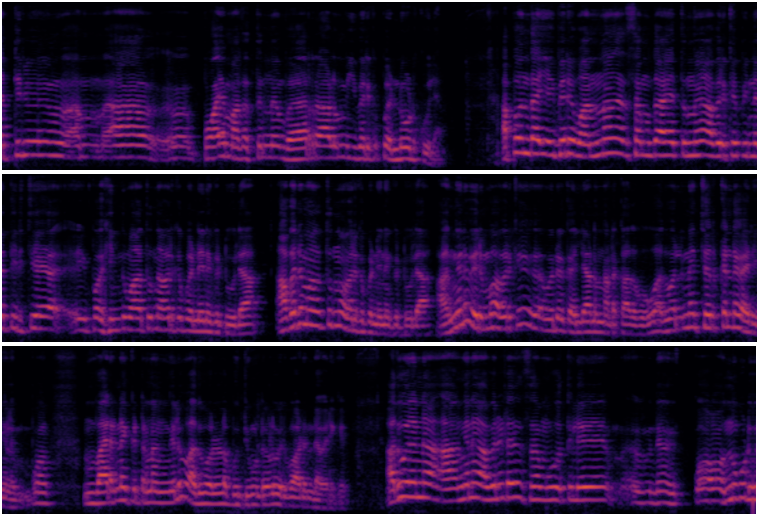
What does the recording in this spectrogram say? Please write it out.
മറ്റൊരു പോയ മതത്തിൽ നിന്ന് വേറൊരാളും ഇവർക്ക് പെണ്ണു കൊടുക്കൂല. അപ്പോൾ എന്താ ഇവർ വന്ന സമുദായത്തിൽ നിന്ന് അവർക്ക് പിന്നെ തിരിച്ച് ഇപ്പോൾ ഹിന്ദു മതത്തിൽ നിന്ന് അവർക്ക് പെണ്ണിനെ കിട്ടൂല. അവരുടെ മതത്തിൽ നിന്നും അവർക്ക് പെണ്ണിനെ കിട്ടൂല. അങ്ങനെ വരുമ്പോൾ അവർക്ക് ഒരു കല്യാണം നടക്കാതെ പോകും. അതുപോലെ തന്നെ ചെറുക്കന്റെ കാര്യങ്ങളും. ഇപ്പോൾ വരനെ കിട്ടണമെങ്കിലും അതുപോലുള്ള ബുദ്ധിമുട്ടുകൾ ഒരുപാടുണ്ട് അവർക്ക്. അതുപോലെ തന്നെ അങ്ങനെ അവരുടെ സമൂഹത്തിൽ ഒന്നുകൂടി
